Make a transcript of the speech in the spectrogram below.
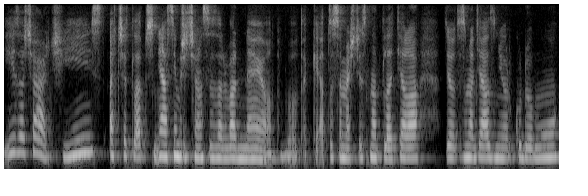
ji začala číst a četla, já jsem řečeno se za dva dny, jo, to bylo taky. A to jsem ještě snad letěla, jo, to jsem letěla z New Yorku domů,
